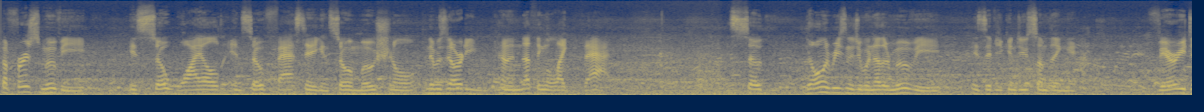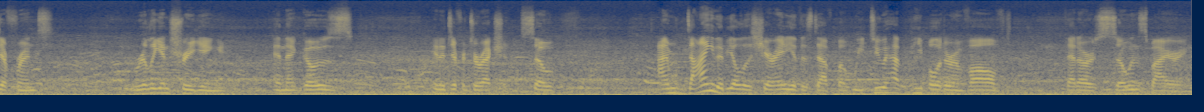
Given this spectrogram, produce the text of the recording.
the first movie is so wild and so fascinating and so emotional, and there was already kind of nothing like that. So the only reason to do another movie is if you can do something very different, really intriguing, and that goes in a different direction. So I'm dying to be able to share any of this stuff, but we do have people that are involved that are so inspiring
